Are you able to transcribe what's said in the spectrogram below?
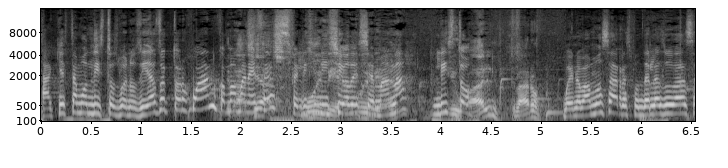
Aquí estamos listos. Buenos días, doctor Juan. ¿Cómo amaneces? Feliz Muy inicio bien, de semana. bien. ¿Listo? Igual, claro. Bueno, vamos a responder las dudas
